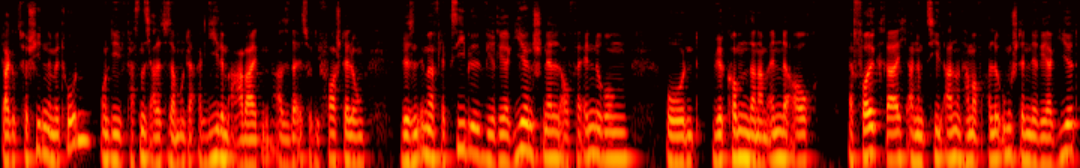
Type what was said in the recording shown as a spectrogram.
da gibt es verschiedene Methoden und die fassen sich alle zusammen unter agilem Arbeiten. Also da ist so die Vorstellung, wir sind immer flexibel, wir reagieren schnell auf Veränderungen und wir kommen dann am Ende auch erfolgreich an einem Ziel an und haben auf alle Umstände reagiert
